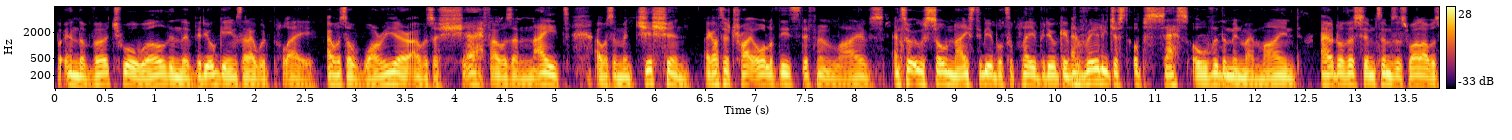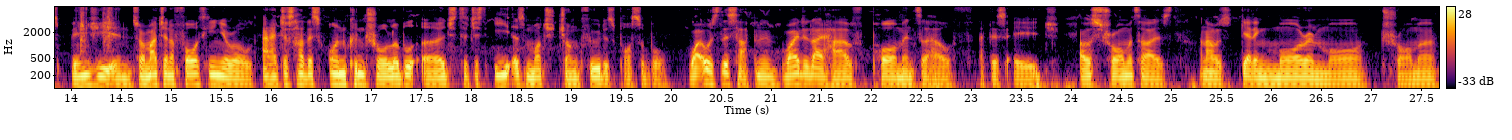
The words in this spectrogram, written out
But in the virtual world, in the video games that I would play, I was a warrior, I was a chef, I was a knight, I was a magician. I got to try all of these different lives. And so it was so nice to be able to play a video game and really just obsess over them in my mind. I had other symptoms as well. I was binge eating. So imagine a 14 year old, and I just had this uncontrollable urge to just eat as much junk food as possible. Why was this happening? Why did I have poor mental health at this age? I was traumatized and I was getting more and more trauma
